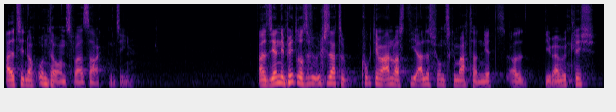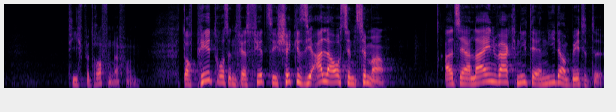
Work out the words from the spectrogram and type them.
als sie noch unter uns war, sagten sie. Also sie haben dem Petrus wirklich gesagt, guck dir mal an, was die alles für uns gemacht haben. Jetzt, also die waren wirklich tief betroffen davon. Doch Petrus in Vers 40 schickte sie alle aus dem Zimmer. Als er allein war, kniete er nieder und betete.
